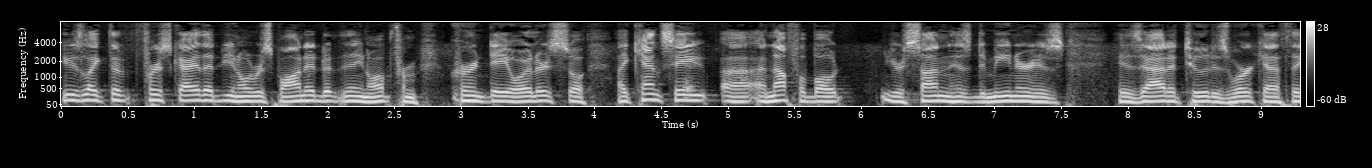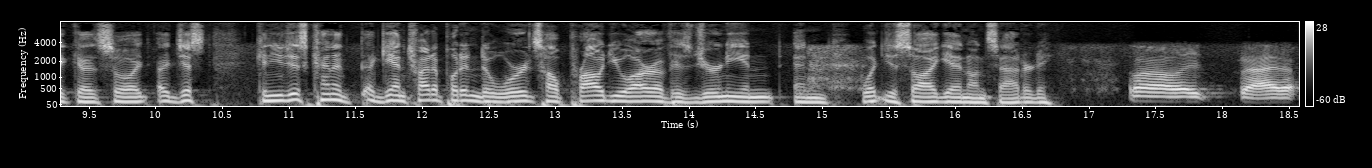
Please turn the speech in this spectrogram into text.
he was like the first guy that you know responded you know from current day Oilers. So I can't say uh, enough about your son, his demeanor, his his attitude, his work ethic. Uh, so I, I just can you just kind of again try to put into words how proud you are of his journey and and what you saw again on Saturday. Well, it, I don't,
